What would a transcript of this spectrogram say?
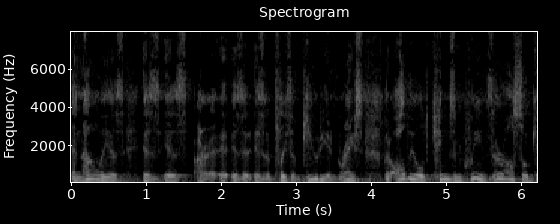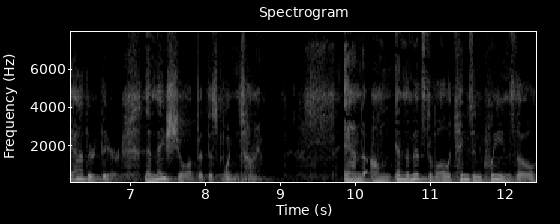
And not only is, is, is, our, is, it, is it a place of beauty and grace, but all the old kings and queens, they're also gathered there. Then they show up at this point in time. And um, in the midst of all the kings and queens, though,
